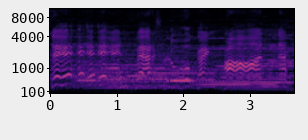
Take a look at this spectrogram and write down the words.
Det är en förslugen kan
